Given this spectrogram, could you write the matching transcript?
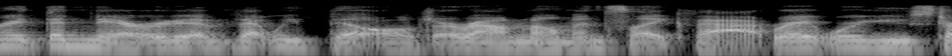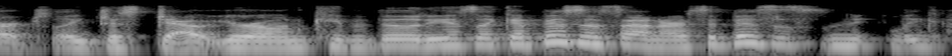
right the narrative that we build around moments like that right where you start to like just doubt your own capability as like a business owner as a business like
